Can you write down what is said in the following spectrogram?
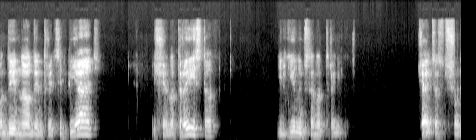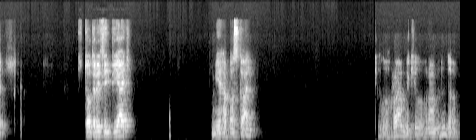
1 на 1,35. І ще на 300. І ділимо все на 3. Получається, що 135 мегапаскаль. Кілограми, кілограми, ну да.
